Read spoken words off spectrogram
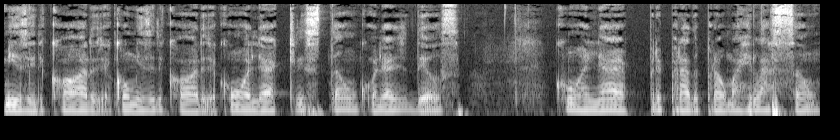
misericórdia, com misericórdia, com um olhar cristão, com um olhar de Deus, com um olhar preparado para uma relação,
